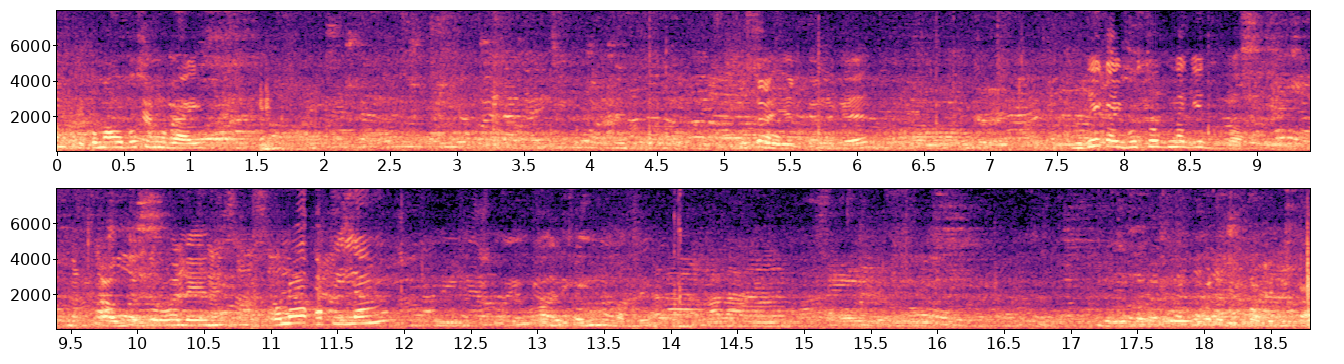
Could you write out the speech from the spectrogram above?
Hindi ko maubos yung rice. Diet ka na, guys. Hindi, kay busog na gid ba? Nakakaon ka puro alin. Wala, kape lang. Busog na kasi. Wala yung pabili ka.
